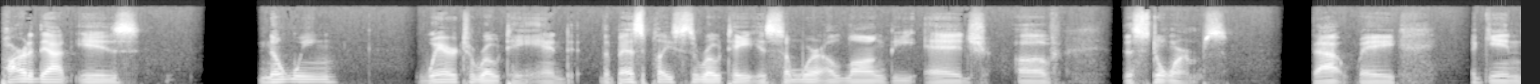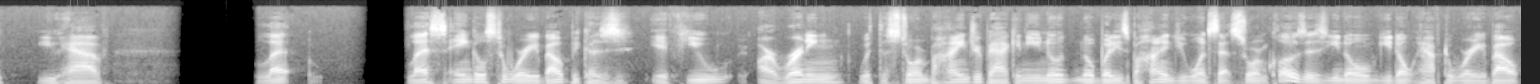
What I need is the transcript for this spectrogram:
part of that is knowing where to rotate. And the best place to rotate is somewhere along the edge of the storms that way, again, you have less angles to worry about because if you are running with the storm behind your back and you know nobody's behind you, once that storm closes, you know you don't have to worry about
